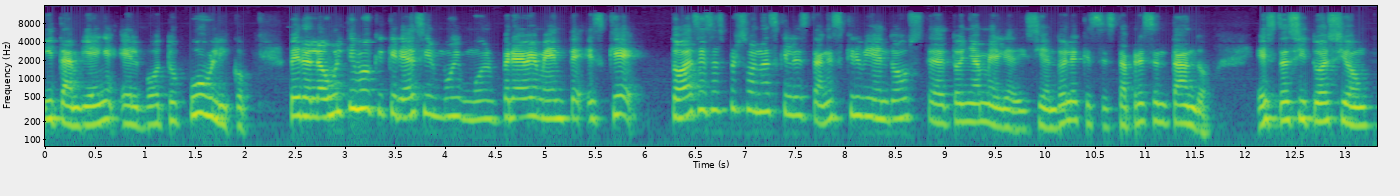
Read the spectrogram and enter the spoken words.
y también el voto público. Pero lo último que quería decir muy, muy brevemente es que todas esas personas que le están escribiendo a usted, doña Amelia, diciéndole que se está presentando esta situación,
